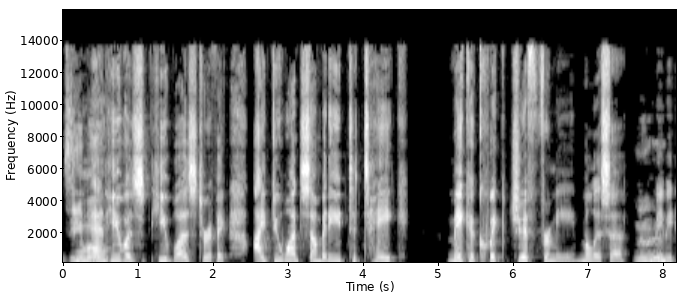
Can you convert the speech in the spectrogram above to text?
Zemo. and he was he was terrific i do want somebody to take make a quick gif for me melissa Mm. maybe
